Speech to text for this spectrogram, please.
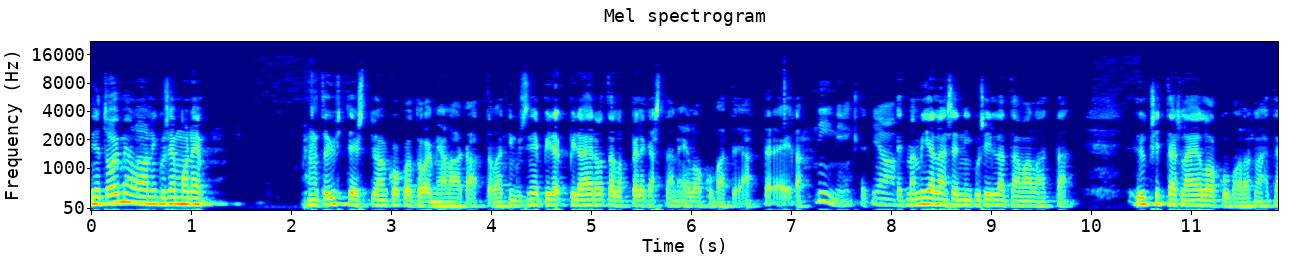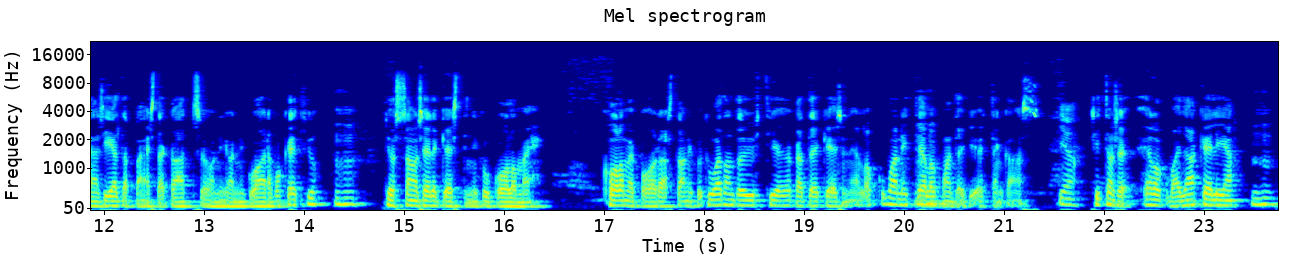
Niin toimiala on niin semmoinen, että yhteistyö on koko toimialaa kattava. Että niin kuin sinne pidä, pidä erotella pelkästään elokuvateattereita. Niin, niin. Et, et mä miellän sen niin kuin sillä tavalla, että yksittäisellä elokuvalla, jos lähdetään sieltä päin sitä katsoa, niin on niin kuin arvoketju, mm-hmm. jossa on selkeästi niin kuin kolme kolme porrasta on niin tuotantoyhtiö, joka tekee sen elokuvan niiden mm-hmm. elokuvan tekijöiden kanssa. Ja. Sitten on se elokuvan jakelija, mm-hmm.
